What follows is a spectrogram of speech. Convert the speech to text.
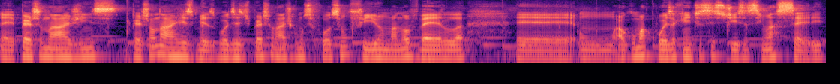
É, personagens, personagens mesmo, vou dizer de personagem como se fosse um filme, uma novela, é, um, alguma coisa que a gente assistisse, assim, uma série.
